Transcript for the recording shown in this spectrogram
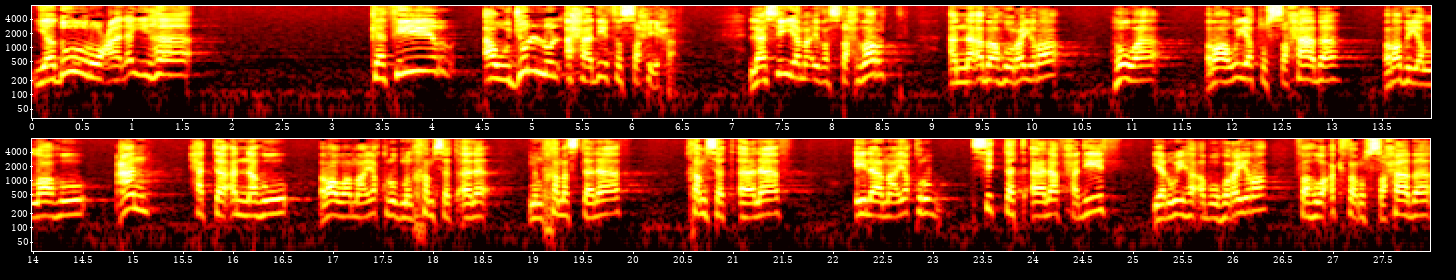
يدور عليها كثير أو جل الأحاديث الصحيحة لا سيما إذا استحضرت أن أبا هريرة هو راوية الصحابة رضي الله عنه حتى أنه روى ما يقرب من خمسة الاف من خمسة الاف خمسة آلاف إلى ما يقرب ستة آلاف حديث يرويها أبو هريرة فهو أكثر الصحابة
